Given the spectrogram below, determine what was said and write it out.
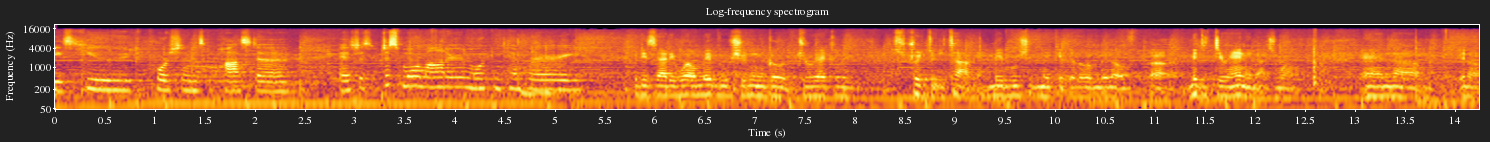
these huge portions of pasta. It's just just more modern, more contemporary. We decided, well, maybe we shouldn't go directly straight to Italian. Maybe we should make it a little bit of uh, Mediterranean as well. And um, you know,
